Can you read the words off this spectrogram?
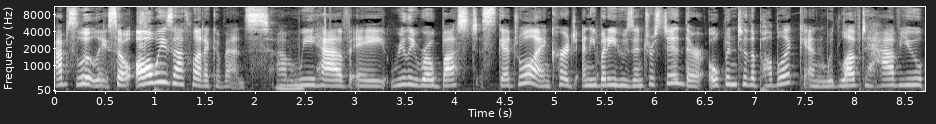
Absolutely. So, always athletic events. Um, we have a really robust schedule. I encourage anybody who's interested, they're open to the public and would love to have you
